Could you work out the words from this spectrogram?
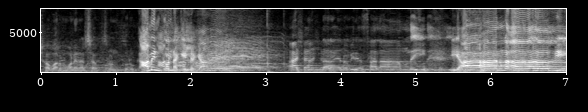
সবার মনের আশা পূরণ করুক। আমিন কন্যা কি লেখা? আসেন নারায়ণ নবীর সালাম দেই। ইয়া নবী।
